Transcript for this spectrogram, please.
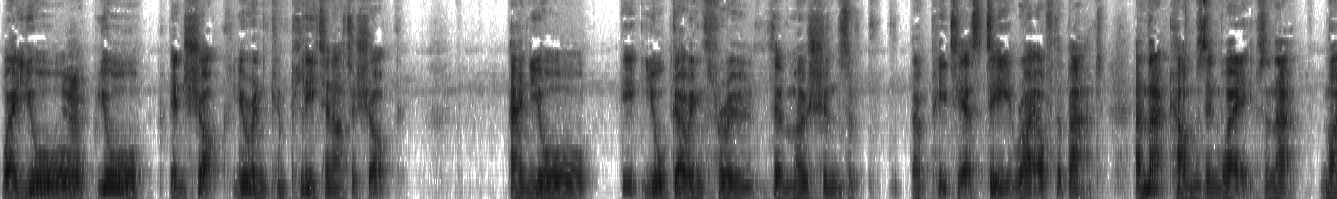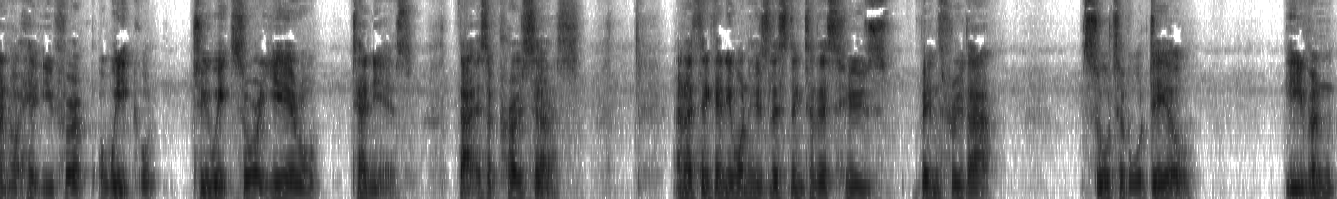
where you're Yeah. you're in shock. You're in complete and utter shock. And you're you're going through the motions of, of PTSD right off the bat, and that comes in waves, and that might not hit you for a, a week or two weeks or a year or ten years. That is a process, and I think anyone who's listening to this who's been through that sort of ordeal, even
